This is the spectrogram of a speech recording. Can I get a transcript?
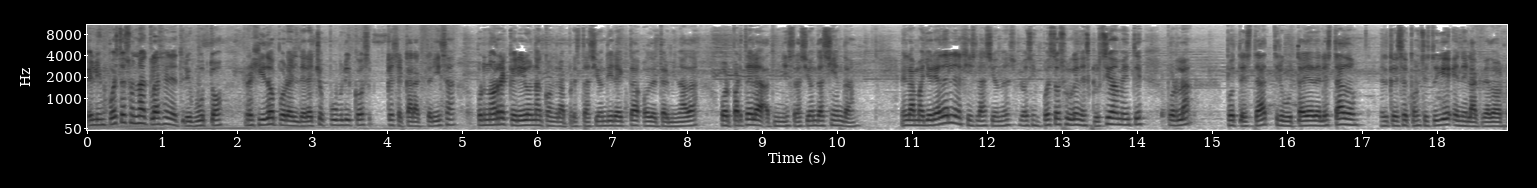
El impuesto es una clase de tributo regido por el derecho público que se caracteriza por no requerir una contraprestación directa o determinada por parte de la Administración de Hacienda. En la mayoría de las legislaciones, los impuestos surgen exclusivamente por la potestad tributaria del Estado, el que se constituye en el acreedor.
